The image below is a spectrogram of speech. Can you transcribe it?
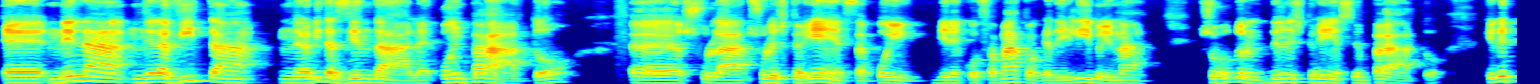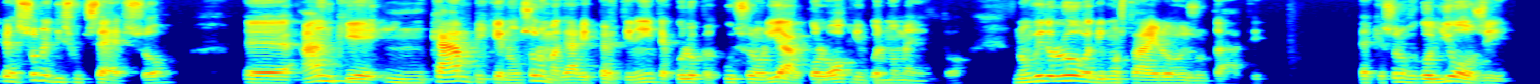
Eh, nella, nella, vita, nella vita aziendale ho imparato eh, sulla, sull'esperienza, poi viene confermato anche dai libri, ma soprattutto nell'esperienza ho imparato che le persone di successo, eh, anche in campi che non sono magari pertinenti a quello per cui sono lì al colloquio in quel momento, non vedo l'ora di mostrare i loro risultati, perché sono orgogliosi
